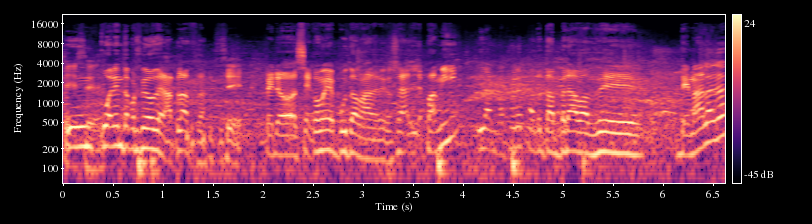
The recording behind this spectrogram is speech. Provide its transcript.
Sí, un sí. 40% de la plaza. Sí. Pero se come de puta madre. O sea, para mí, las mejores patatas bravas de, de Málaga.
